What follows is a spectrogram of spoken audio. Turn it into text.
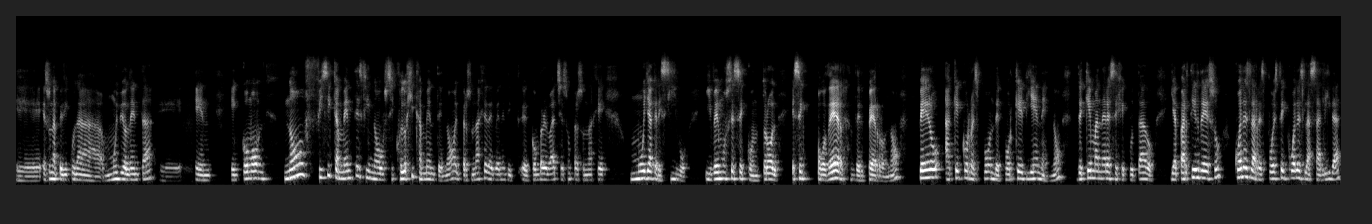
Eh, es una película muy violenta eh, en, en cómo no físicamente, sino psicológicamente, ¿no? El personaje de Benedict Cumberbatch es un personaje muy agresivo y vemos ese control, ese poder del perro, ¿no? Pero ¿a qué corresponde? ¿Por qué viene? ¿No? ¿De qué manera es ejecutado? Y a partir de eso, ¿cuál es la respuesta y cuál es la salida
